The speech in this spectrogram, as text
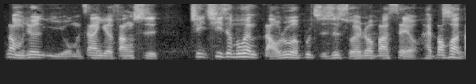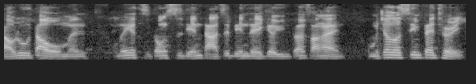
那我们就以我们这样一个方式，汽汽车部分导入的不只是所谓 robot sale，还包括导入到我们我们一个子公司联达这边的一个云端方案，我们叫做 Sim Factory。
